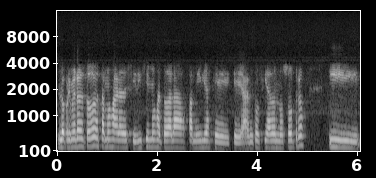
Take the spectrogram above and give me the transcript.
lo primero de todo, estamos agradecidísimos a todas las familias que, que han confiado en nosotros y,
